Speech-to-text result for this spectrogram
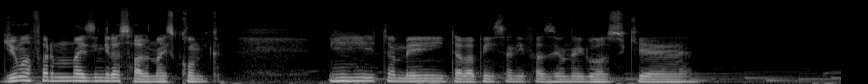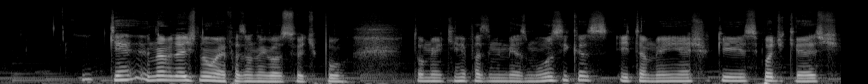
de uma forma mais engraçada, mais cômica. E também estava pensando em fazer um negócio que é que é, na verdade não é fazer um negócio, é tipo tô meio que refazendo minhas músicas e também acho que esse podcast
